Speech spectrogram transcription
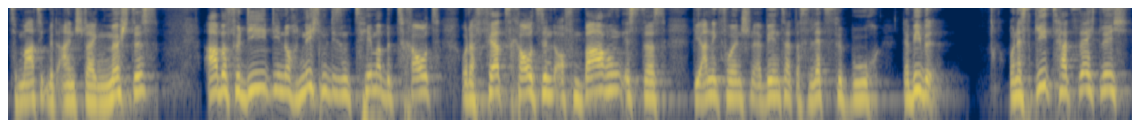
Thematik mit einsteigen möchtest. Aber für die, die noch nicht mit diesem Thema betraut oder vertraut sind, Offenbarung ist das, wie Annik vorhin schon erwähnt hat, das letzte Buch der Bibel. Und es geht tatsächlich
